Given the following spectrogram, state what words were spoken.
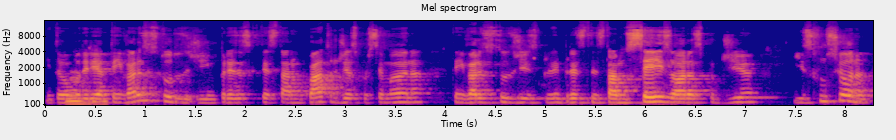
Então eu poderia uhum. tem vários estudos de empresas que testaram quatro dias por semana, tem vários estudos de empresas que testaram seis horas por dia. E isso funciona.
